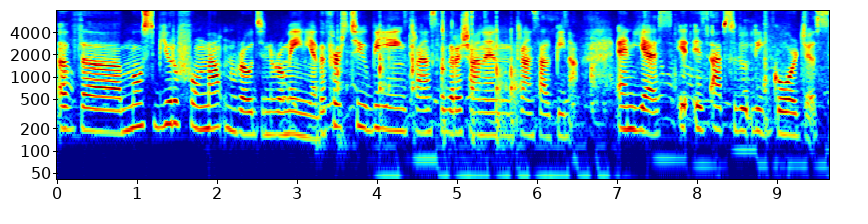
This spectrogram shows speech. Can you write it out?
of the most beautiful mountain roads in Romania. The first two being Transfăgărășan and Transalpina. And yes, it is absolutely gorgeous.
